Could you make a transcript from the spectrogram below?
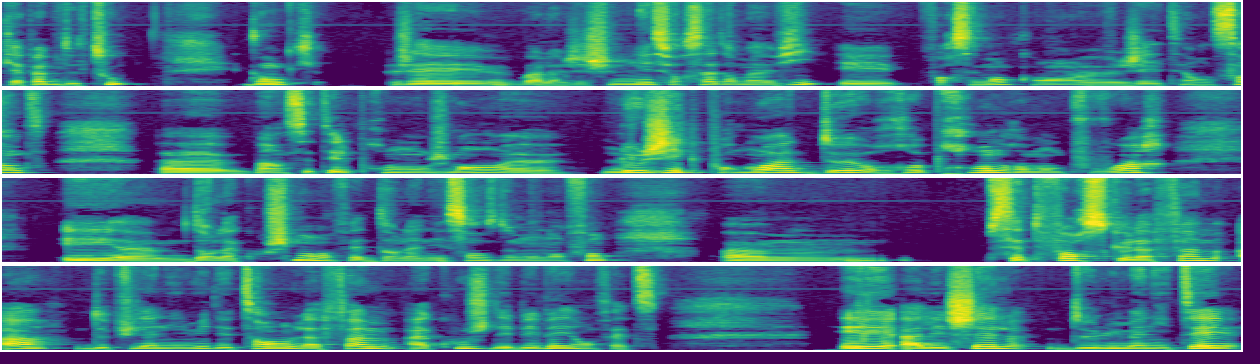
capable de tout. Donc j'ai voilà cheminé sur ça dans ma vie et forcément quand euh, j'ai été enceinte, ben c'était le prolongement logique pour moi de reprendre mon pouvoir et dans l'accouchement en fait, dans la naissance de mon enfant cette force que la femme a depuis la nuit des temps, la femme accouche des bébés en fait. Et à l'échelle de l'humanité,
